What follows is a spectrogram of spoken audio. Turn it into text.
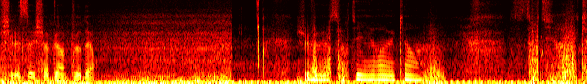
J'ai laissé échapper un peu d'air. Je veux sortir avec un... Sortir avec un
